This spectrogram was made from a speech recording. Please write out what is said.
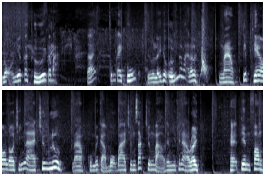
nộ như các thứ ấy các bạn. Đấy cũng cay cú cứ lấy hiệu ứng các bạn ơi. Nào tiếp theo đó chính là trương lương. Nào cùng với cả bộ ba trương sắc trương bảo xem như thế nào đây. Hệ tiên phong.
